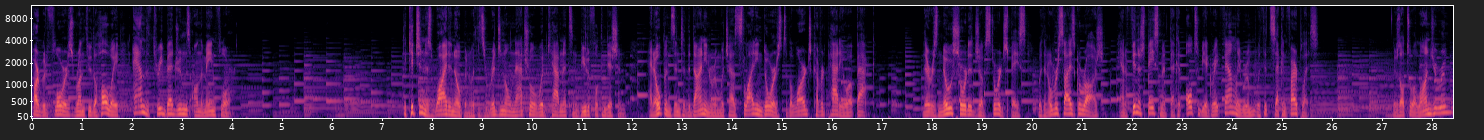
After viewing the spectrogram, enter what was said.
Hardwood floors run through the hallway and the three bedrooms on the main floor. The kitchen is wide and open with its original natural wood cabinets in beautiful condition and opens into the dining room, which has sliding doors to the large covered patio out back. There is no shortage of storage space with an oversized garage and a finished basement that could also be a great family room with its second fireplace. There's also a laundry room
